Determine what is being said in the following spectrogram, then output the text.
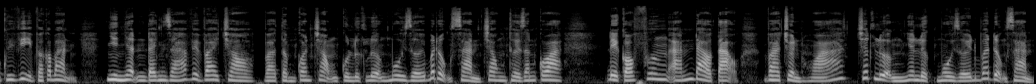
quý vị và các bạn, nhìn nhận đánh giá về vai trò và tầm quan trọng của lực lượng môi giới bất động sản trong thời gian qua để có phương án đào tạo và chuẩn hóa chất lượng nhân lực môi giới bất động sản.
